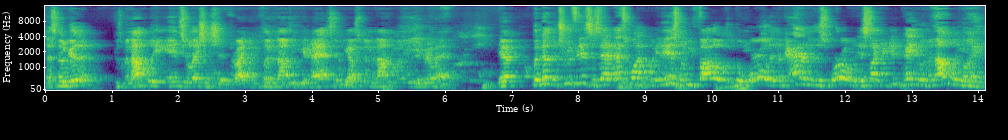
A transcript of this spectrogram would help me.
That's no good. Because Monopoly ends relationships, right? When you play Monopoly, you get mad. So if you got to spend Monopoly money, you get real mad. Yeah. But no, the truth is, is that that's what it is when you follow the world and the pattern of this world. It's like you're getting paid with Monopoly money.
